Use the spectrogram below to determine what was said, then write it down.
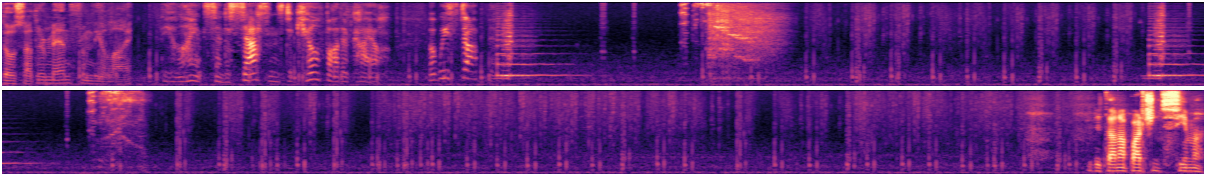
Those other men from the Alliance. The Alliance sent assassins to kill Father Kyle, but we stopped them. tá na parte de cima.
